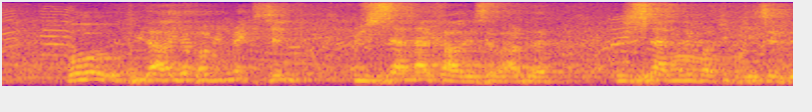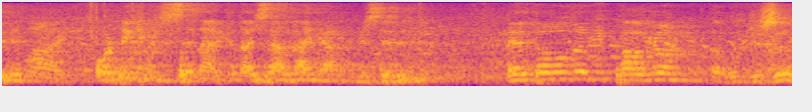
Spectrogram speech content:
bu plağı yapabilmek için müzisyenler kahvesi vardı. Müzisyenlerin vakit geçirdi. Oradaki müzisyen arkadaşlardan yardım istedim. E, davulda bir pavyon davulcusu.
